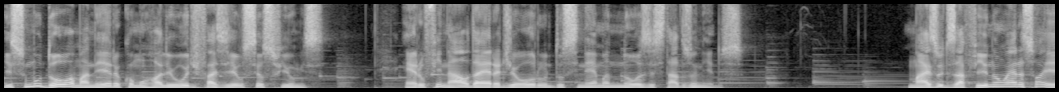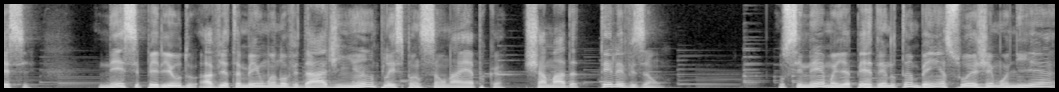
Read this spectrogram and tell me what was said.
isso mudou a maneira como Hollywood fazia os seus filmes. Era o final da era de ouro do cinema nos Estados Unidos. Mas o desafio não era só esse. Nesse período havia também uma novidade em ampla expansão na época, chamada televisão. O cinema ia perdendo também a sua hegemonia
